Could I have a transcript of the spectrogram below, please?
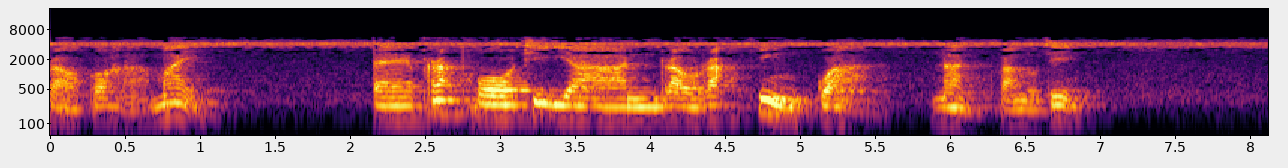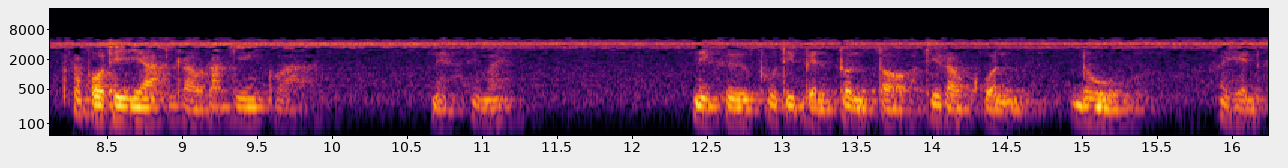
เราก็หาไม่ แต่พระโพธิญาณเรารักยิ่งกว่านั่นฟังดูที่พระโพธิญาณเรารักยิ่งกว่า เนี่ยเห็นไหมนี่คือผู้ที่เป็นต้นต่อที่เราควรดูให้เห็นค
